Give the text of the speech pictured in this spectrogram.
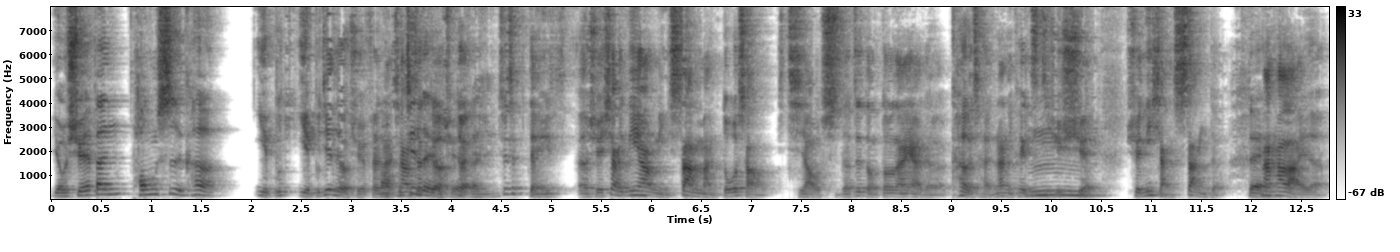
有学分，通识课也不也不见得有学分啊，哦、像这个对，就是等于呃学校一定要你上满多少小时的这种东南亚的课程，那你可以自己去选、嗯、选你想上的。对，那他来了，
